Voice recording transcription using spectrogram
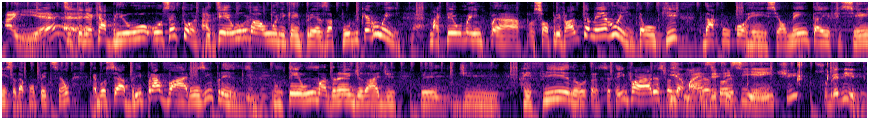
aí é... Você teria que abrir o, o setor, porque ter setor. uma única empresa pública é ruim, é. mas ter uma só privado também é ruim. Então, o que dá concorrência, aumenta a eficiência da competição, é você abrir para várias empresas. Uhum. Não ter uma grande lá de, de refino, você tem várias. E a mais eficiente coisas. sobrevive.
